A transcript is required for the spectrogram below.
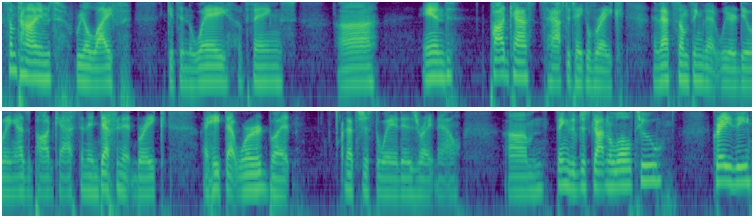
sometimes real life gets in the way of things, uh, and podcasts have to take a break, and that's something that we're doing as a podcast, an indefinite break. I hate that word, but that's just the way it is right now. Um, things have just gotten a little too crazy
